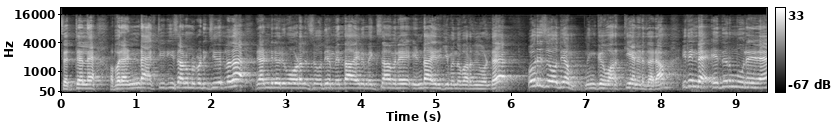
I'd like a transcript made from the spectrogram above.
സെറ്റ് അപ്പോൾ അപ്പൊ രണ്ട് ആക്ടിവിറ്റീസ് ആണ് നമ്മൾ പഠിച്ചിട്ടുള്ളത്. രണ്ടിലൊരു മോഡൽ ചോദ്യം എന്തായാലും എക്സാമിന് ഉണ്ടായിരിക്കുമെന്ന് പറഞ്ഞുകൊണ്ട് ഒരു ചോദ്യം നിങ്ങൾക്ക് വർക്ക് ചെയ്യാനായിട്ട് തരാം. ഇതിന്റെ എതിർമൂലയിലെ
